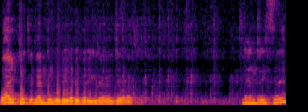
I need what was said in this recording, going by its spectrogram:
வாய்ப்புக்கு நன்றி கூறி விடைபெறுகிறேன். நன்றி வணக்கம். நன்றி சார்.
